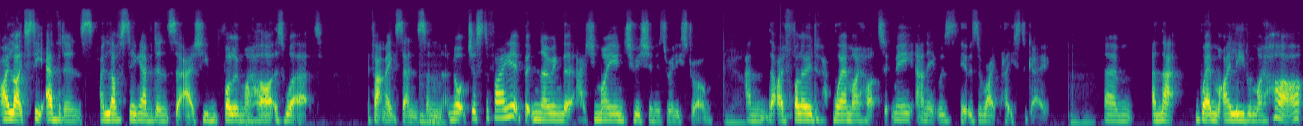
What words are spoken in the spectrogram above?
i like to see evidence i love seeing evidence that actually following my heart has worked if that makes sense mm-hmm. and not justifying it but knowing that actually my intuition is really strong yeah. and that i followed where my heart took me and it was it was the right place to go mm-hmm. um, and that when i lead with my heart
